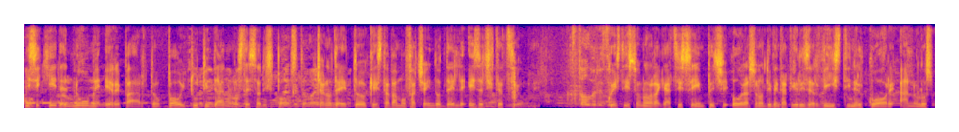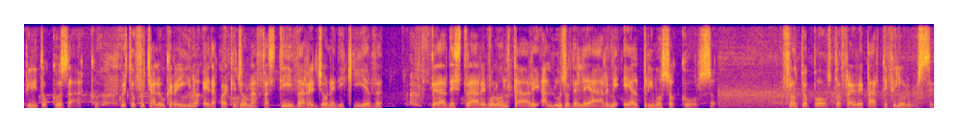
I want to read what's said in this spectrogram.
gli si chiede nome e reparto, poi tutti danno la stessa risposta. Ci hanno detto che stavamo facendo delle esercitazioni. Questi sono ragazzi semplici, ora sono diventati riservisti, nel cuore hanno lo spirito cosacco. Questo ufficiale ucraino è da qualche giorno a Fastiva, regione di Kiev, per addestrare volontari all'uso delle armi e al primo soccorso fronte opposto fra i reparti filorussi.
